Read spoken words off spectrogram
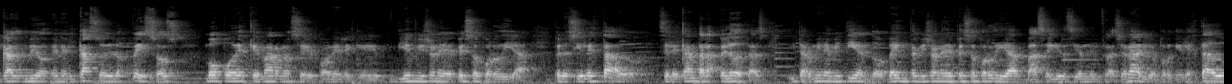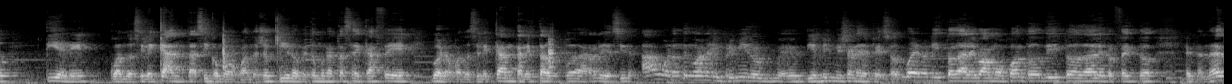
En cambio, en el caso de los pesos, vos podés quemar, no sé, ponele que 10 millones de pesos por día, pero si el Estado se le canta las pelotas y termina emitiendo 20 millones de pesos por día, va a seguir siendo inflacionario, porque el Estado tiene, cuando se le canta, así como cuando yo quiero me tomo una taza de café, bueno, cuando se le canta el Estado puede agarrar y decir, ah, bueno, tengo ganas de imprimir eh, 10 mil millones de pesos, bueno, listo, dale, vamos, ¿cuánto? Listo, dale, perfecto, ¿entendés?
